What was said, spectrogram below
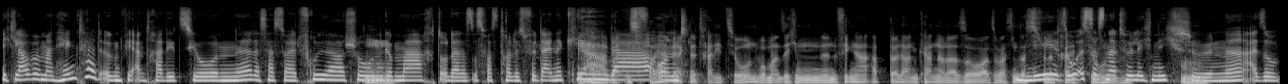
Ich glaube, man hängt halt irgendwie an Traditionen. Ne? Das hast du halt früher schon hm. gemacht oder das ist was Tolles für deine Kinder. Ja, aber ist Feuerwerk und eine Tradition, wo man sich einen Finger abböllern kann oder so? Also was sind das nee, für eine so ist das natürlich nicht hm. schön. Ne? Also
